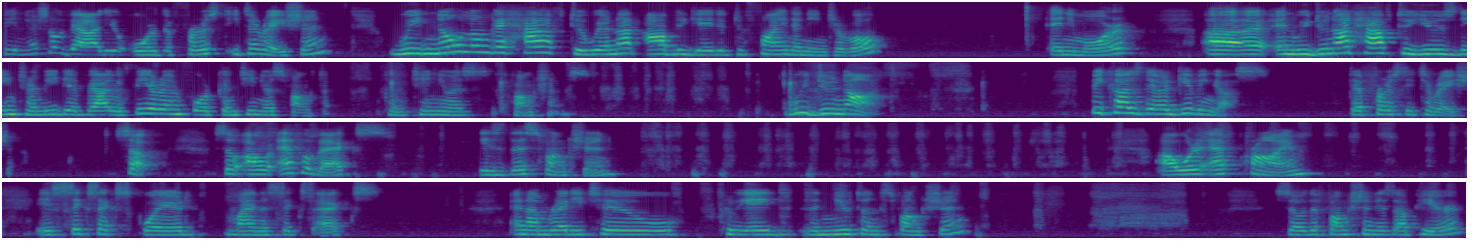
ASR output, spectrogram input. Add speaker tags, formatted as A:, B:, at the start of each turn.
A: the initial value or the first iteration, we no longer have to, we're not obligated to find an interval anymore. Uh, and we do not have to use the intermediate value theorem for continuous continuous functions. We do not, because they are giving us the first iteration. So, so our f of x is this function our f prime is 6x squared minus 6x. And I'm ready to create the Newton's function. So the function is up here.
